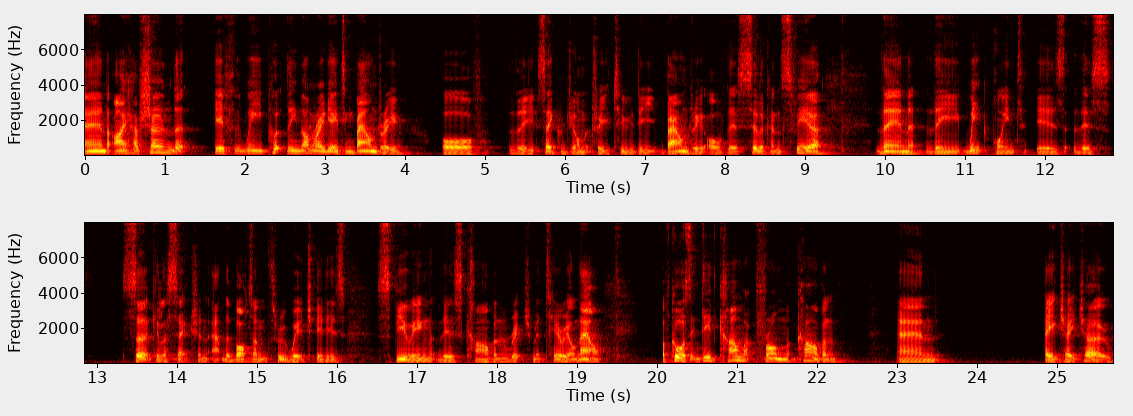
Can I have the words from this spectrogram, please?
And I have shown that if we put the non-radiating boundary of the sacred geometry to the boundary of this silicon sphere, then the weak point is this circular section at the bottom through which it is spewing this carbon-rich material. Now, of course, it did come from carbon and HHO,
